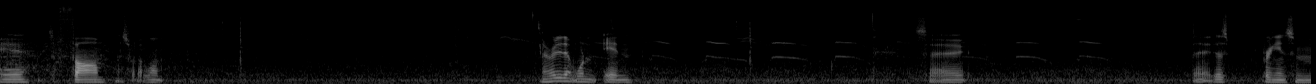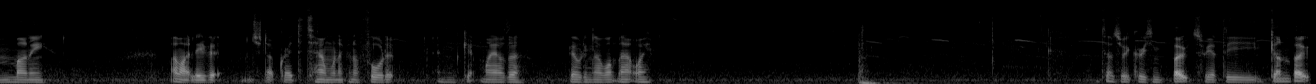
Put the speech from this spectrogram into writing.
here? It's a farm. That's what I want. I really don't want an inn. So it does bring in some money. I might leave it and just upgrade the town when I can afford it and get my other building I want that way. In terms of recruiting boats, we have the gunboat,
